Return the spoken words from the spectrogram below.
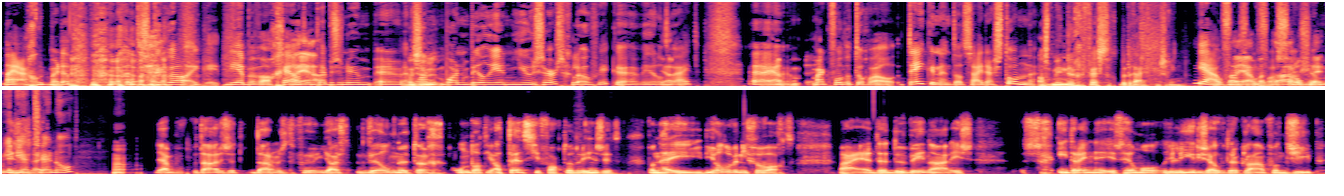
nou ja, goed, maar dat, dat is natuurlijk wel. Ik, die hebben wel geld. Nou ja. Want hebben ze nu eh Maar ze- one, one billion users, geloof ik, eh, wereldwijd. Eh, Ja, maar- ik vond het toch wel tekenend dat zij daar stonden. Als minder gevestigd bedrijf misschien. Ja, of, Nou ja, of, maar als daarom, social media channel. Ja, daar is het, daarom is het voor hun juist wel nuttig, omdat die attentiefactor erin zit. Van hé, hey, die hadden we niet verwacht. Maar eh, de, de winnaar is iedereen is helemaal lyrisch over de reclame van Jeep.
